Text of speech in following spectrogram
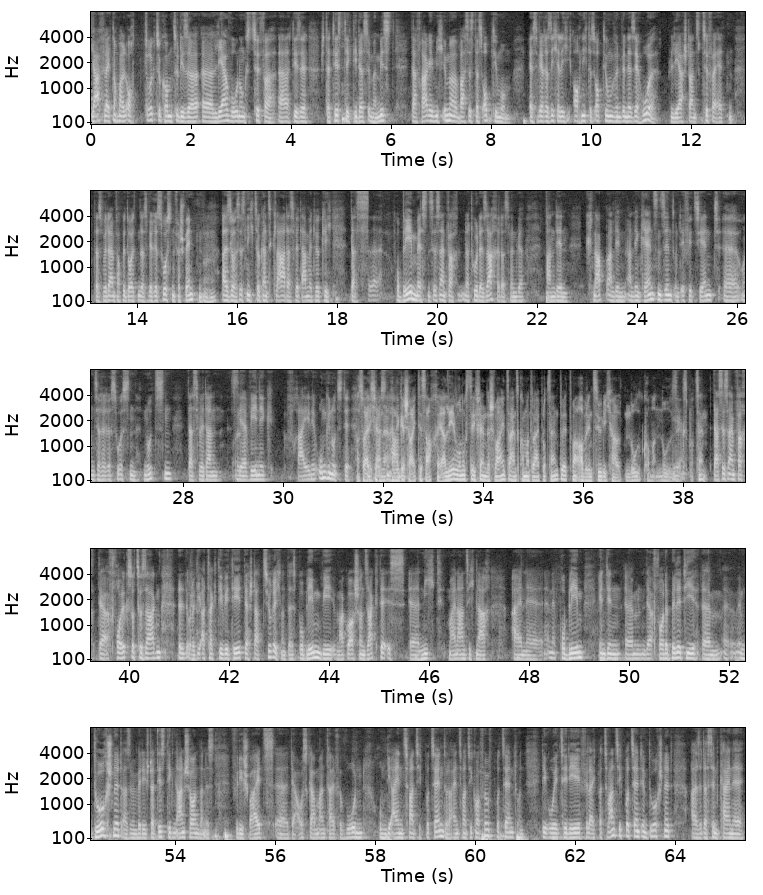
Ja, vielleicht nochmal auch zurückzukommen zu dieser äh, Leerwohnungsziffer, äh, diese Statistik, die das immer misst. Da frage ich mich immer, was ist das Optimum? Es wäre sicherlich auch nicht das Optimum, wenn wir eine sehr hohe Leerstandsziffer hätten. Das würde einfach bedeuten, dass wir Ressourcen verschwenden. Mhm. Also es ist nicht so ganz klar, dass wir damit wirklich das äh, Problem messen. Es ist einfach Natur der Sache, dass wenn wir an den knapp an den, an den Grenzen sind und effizient äh, unsere Ressourcen nutzen, dass wir dann sehr wenig freie, ungenutzte Also eigentlich eine, eine, gescheite Sache. Ja, Leerwohnungsziffer in der Schweiz 1,3 Prozent etwa, aber in Zürich halt 0,06 Prozent. Ja. Das ist einfach der Erfolg sozusagen äh, oder die Attraktivität der Stadt Zürich. Und das Problem, wie Marco auch schon sagte, ist äh, nicht meiner Ansicht nach eine, ein Problem in den, ähm, der Affordability ähm, äh, im Durchschnitt. Also wenn wir die Statistiken anschauen, dann ist für die Schweiz äh, der Ausgabenanteil für Wohnen um die 21 Prozent oder 21,5 Prozent und die OECD vielleicht bei 20 Prozent im Durchschnitt. Also das sind keine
